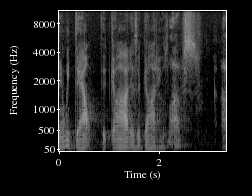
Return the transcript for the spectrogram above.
Can we doubt that God is a God who loves us?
